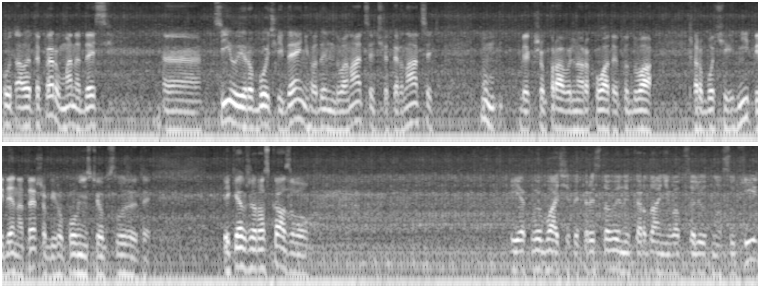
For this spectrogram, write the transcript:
От, але тепер у мене десь е, цілий робочий день, годин 12-14. Ну, якщо правильно рахувати, то два робочих дні піде на те, щоб його повністю обслужити. Як я вже розказував, і як ви бачите, хрестовини карданів абсолютно сухі.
